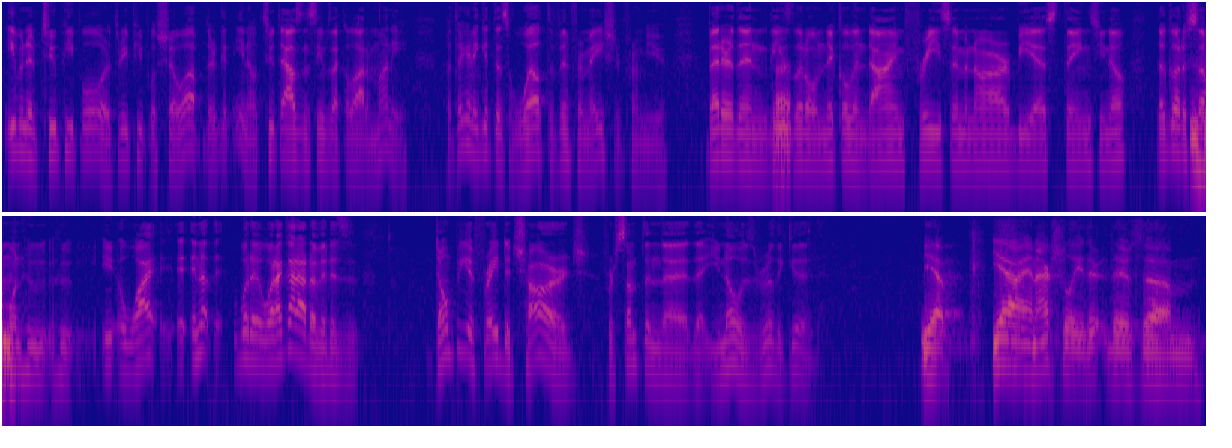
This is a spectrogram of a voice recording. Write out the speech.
Even if two people or three people show up, they're gonna, you know two thousand seems like a lot of money, but they're going to get this wealth of information from you better than these right. little nickel and dime free seminar BS things. You know, they'll go to mm-hmm. someone who who you know, why. And what what I got out of it is, don't be afraid to charge for something that that you know is really good. Yeah, yeah, and actually, there, there's um,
